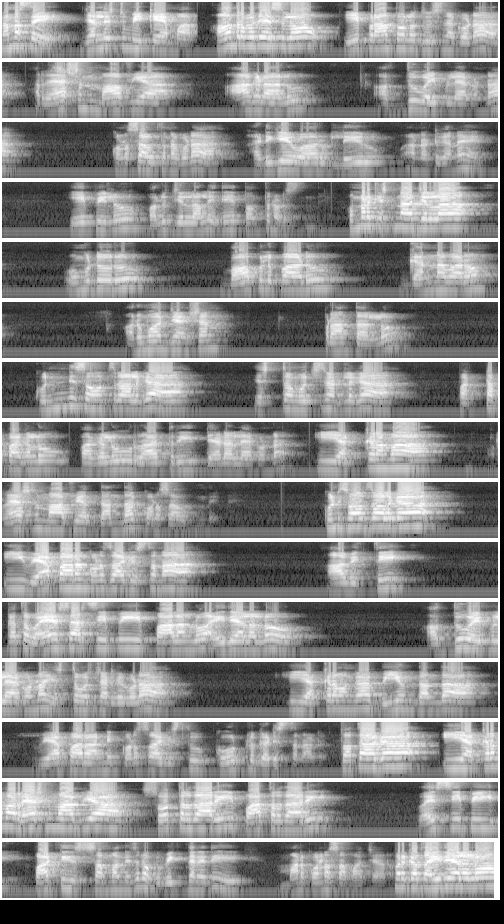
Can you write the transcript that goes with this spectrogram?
నమస్తే జర్నలిస్ట్ మీ కేఎంఆర్. ఆంధ్రప్రదేశ్లో ఏ ప్రాంతంలో చూసినా కూడా రేషన్ మాఫియా ఆగడాలు అద్దు వైపు లేకుండా కొనసాగుతున్నా కూడా అడిగేవారు లేరు అన్నట్టుగానే ఏపీలో పలు జిల్లాల్లో ఇదే తొంత నడుస్తుంది. ఉమ్మడి కృష్ణా జిల్లా ఉంగుటూరు బాపులపాడు గన్నవరం హనుమాన్ జంక్షన్ ప్రాంతాల్లో కొన్ని సంవత్సరాలుగా ఇష్టం వచ్చినట్లుగా పట్ట పగలు పగలు రాత్రి తేడా లేకుండా ఈ అక్రమ రేషన్ మాఫియా దందా కొనసాగుతుంది. కొన్ని సంవత్సరాలుగా ఈ వ్యాపారం కొనసాగిస్తున్న ఆ వ్యక్తి గత వైఎస్ఆర్సీపీ పాలనలో ఐదేళ్ళలో అద్దు వైపు లేకుండా ఇష్టం వచ్చినట్టుగా కూడా ఈ అక్రమంగా బియ్యం దందా వ్యాపారాన్ని కొనసాగిస్తూ కోట్లు గడిస్తున్నాడు. స్వతహాగా ఈ అక్రమ రేషన్ మాఫియా సూత్రధారి పాత్రధారి వైసీపీ పార్టీ సంబంధించిన ఒక వ్యక్తి అనేది మనకున్న సమాచారం. మరి గత ఐదేళ్ళలో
